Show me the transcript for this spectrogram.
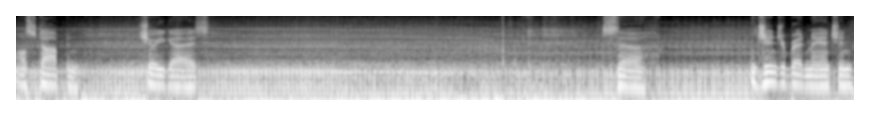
I'll stop and show you guys. It's a gingerbread mansion.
